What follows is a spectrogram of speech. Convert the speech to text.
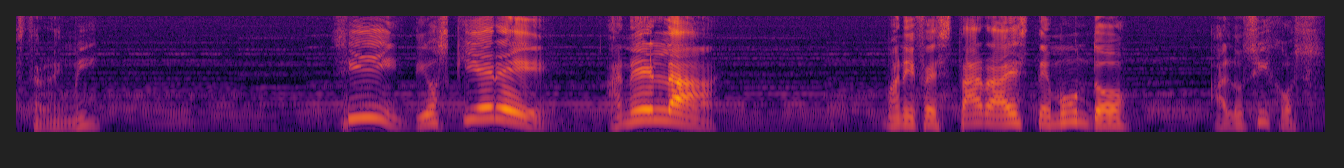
estará en mí. Sí, Dios quiere, anhela manifestar a este mundo a los hijos.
